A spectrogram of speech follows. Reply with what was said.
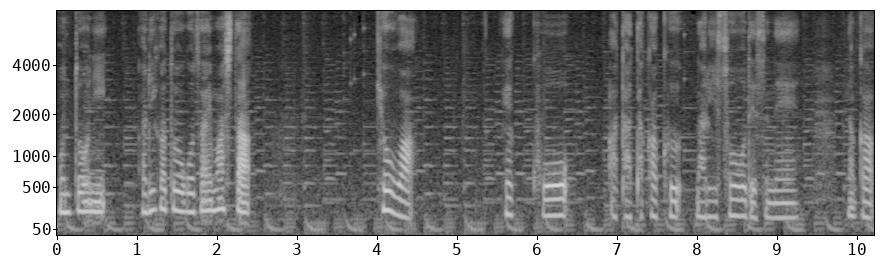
本当にありがとうございました。今日は結構暖かくなりそうですね。なんか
